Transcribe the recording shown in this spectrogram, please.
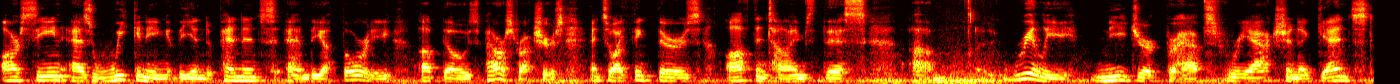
are seen as weakening the independence and the authority of those power structures. And so I think there's oftentimes this um, really knee jerk, perhaps, reaction against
